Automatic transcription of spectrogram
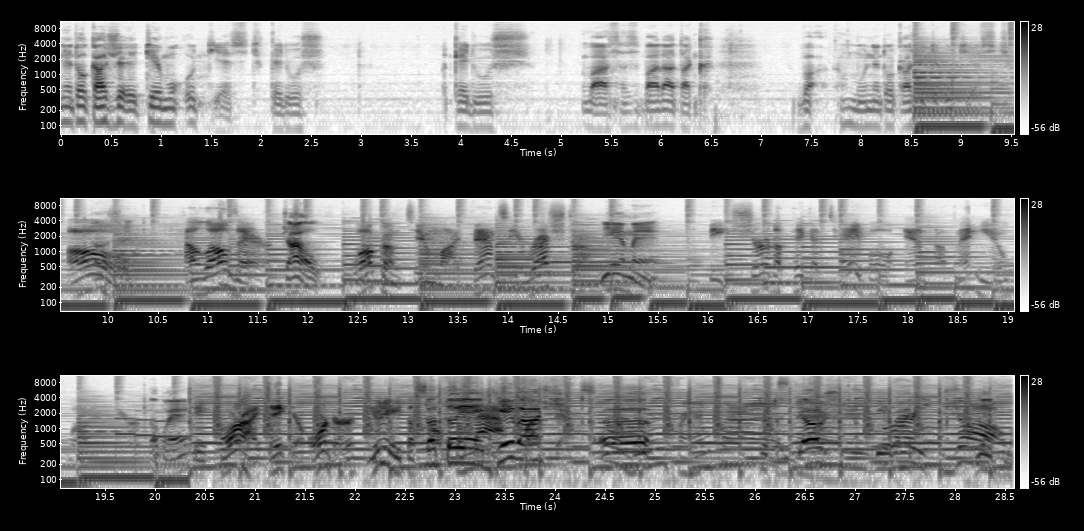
nedokážete mu utiesť, keď už keď už vás zbadá, tak mu nedokážete utiesť. Oh, Takže, hello there. čau, Welcome to my fancy restaurant. vieme, Be sure to pick a table and a menu while you're here. dobre. Before I take your order, you need to solve Toto je diváč, uh, toto Fantastic. ďalší diváč. Great job. I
